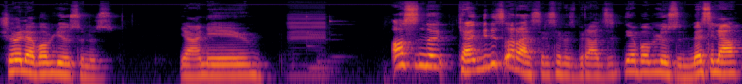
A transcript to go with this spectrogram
Şöyle yapabiliyorsunuz. Yani aslında kendiniz araştırırsanız birazcık da yapabiliyorsunuz. Mesela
